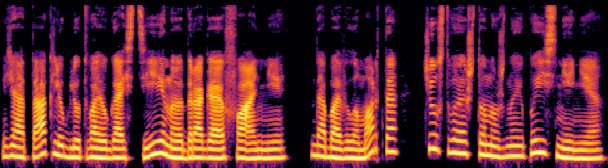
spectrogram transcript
«Я так люблю твою гостиную, дорогая Фанни», — добавила Марта, чувствуя, что нужны пояснения.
